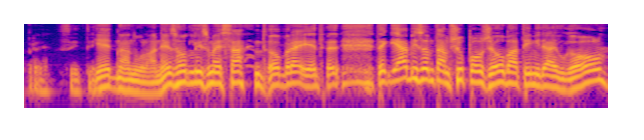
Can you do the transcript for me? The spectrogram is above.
pre City. 1-0. Nezhodli sme sa? Dobre. Je to... Tak ja by som tam šupol, že oba týmy dajú gól.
